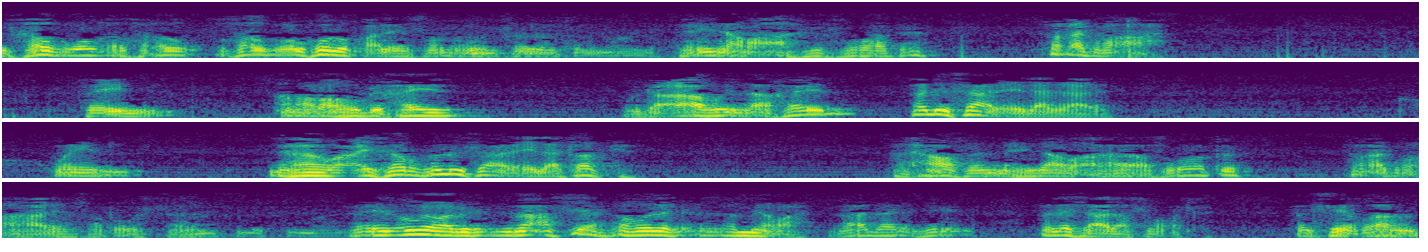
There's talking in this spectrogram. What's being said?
الخلق والخلق الخلق والخلق عليه الصلاة والسلام. فإذا رآه في صورته فقد رآه. فإن أمره بخير ودعاه إلى خير فليسارع إلى ذلك. وإن نهاه عن شر فليسارع إلى تركه. فالحاصل أنه إذا رأى على صورته فقد رأى عليه الصلاة والسلام. فإن أمر بمعصية فهو لم يره. هذا فليس على صورته. فالشيطان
